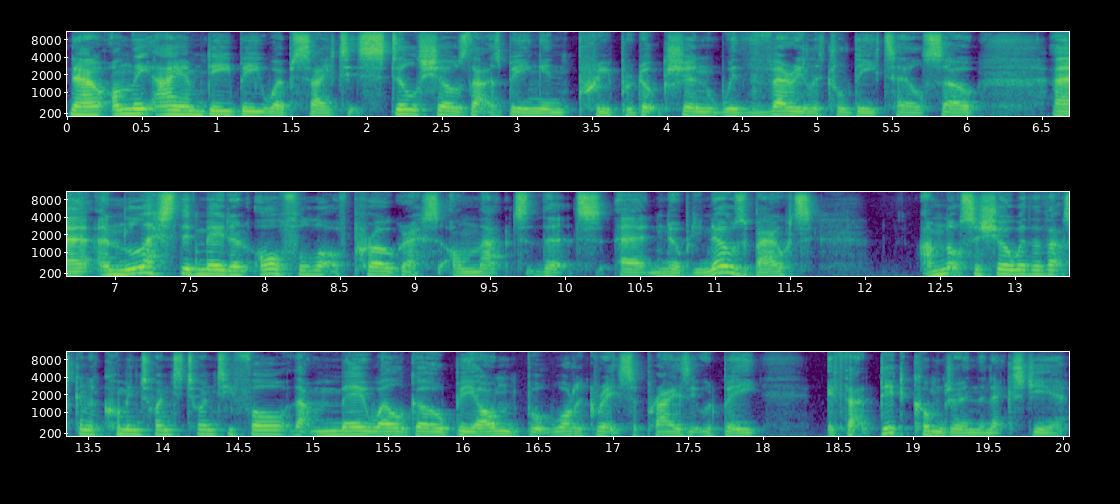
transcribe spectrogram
Now, on the IMDb website, it still shows that as being in pre production with very little detail. So, uh, unless they've made an awful lot of progress on that that uh, nobody knows about, I'm not so sure whether that's going to come in 2024. That may well go beyond, but what a great surprise it would be if that did come during the next year.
